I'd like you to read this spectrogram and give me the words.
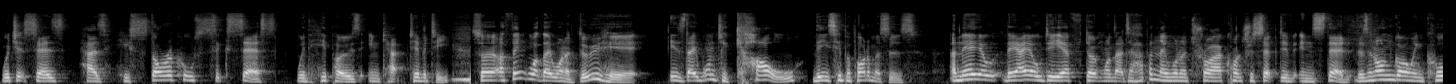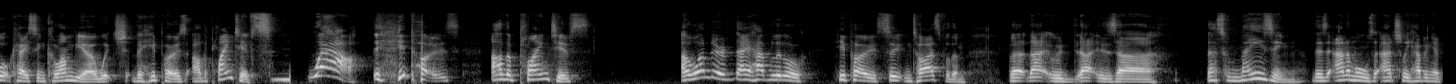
which it says has historical success with hippos in captivity. So I think what they want to do here is they want to cull these hippopotamuses. And the, the ALDF don't want that to happen. They want to try a contraceptive instead. There's an ongoing court case in Colombia which the hippos are the plaintiffs. Wow, the hippos are the plaintiffs. I wonder if they have little hippo suit and ties for them. But that would that is uh, that's amazing. There's animals actually having a,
